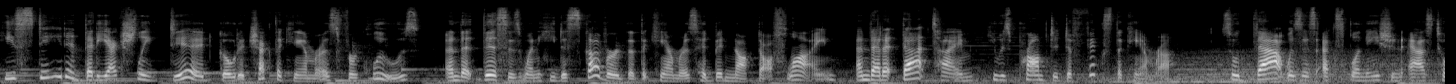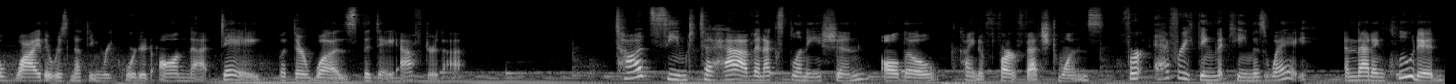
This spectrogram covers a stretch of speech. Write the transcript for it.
He stated that he actually did go to check the cameras for clues, and that this is when he discovered that the cameras had been knocked offline, and that at that time he was prompted to fix the camera. So that was his explanation as to why there was nothing recorded on that day, but there was the day after that. Todd seemed to have an explanation, although kind of far fetched ones, for everything that came his way, and that included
